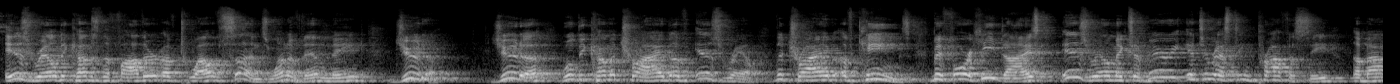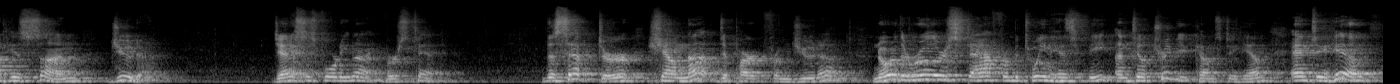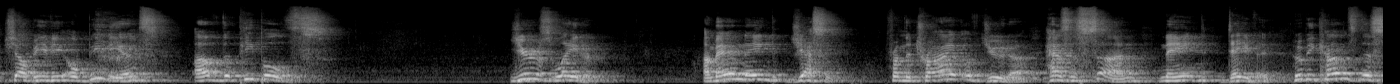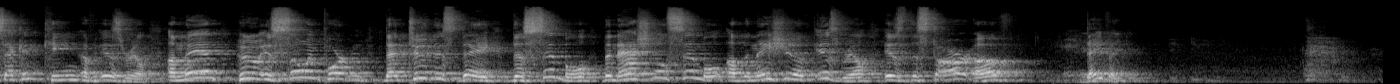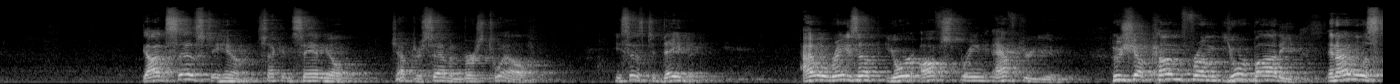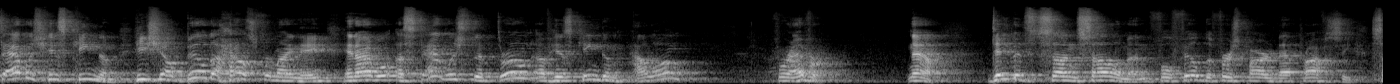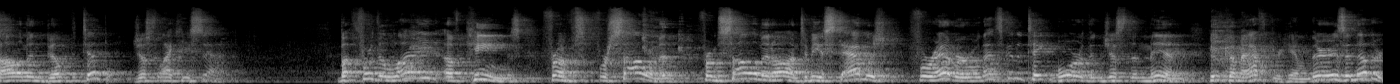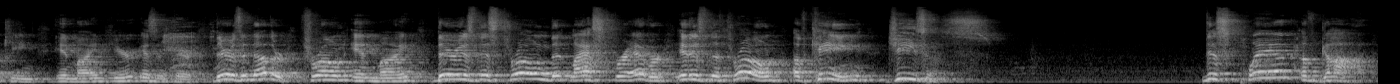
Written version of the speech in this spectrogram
Israel becomes the father of 12 sons, one of them named Judah. Judah will become a tribe of Israel, the tribe of kings. Before he dies, Israel makes a very interesting prophecy about his son, Judah. Genesis 49, verse 10. The scepter shall not depart from Judah, nor the ruler's staff from between his feet until tribute comes to him, and to him shall be the obedience of the peoples. Years later, a man named Jesse from the tribe of Judah has a son named David who becomes the second king of Israel. A man who is so important that to this day, the symbol, the national symbol of the nation of Israel is the Star of David. God says to him, 2 Samuel chapter 7 verse 12. He says to David, I will raise up your offspring after you, who shall come from your body, and I will establish his kingdom. He shall build a house for my name, and I will establish the throne of his kingdom. How long? Forever. Now, David's son Solomon fulfilled the first part of that prophecy. Solomon built the temple, just like he said. But for the line of kings from, for Solomon, from Solomon on, to be established forever, well, that's going to take more than just the men who come after him. There is another king in mind here, isn't there? There is another throne in mind. There is this throne that lasts forever. It is the throne of King Jesus. This plan of God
